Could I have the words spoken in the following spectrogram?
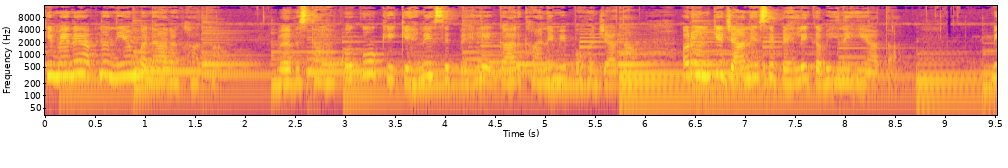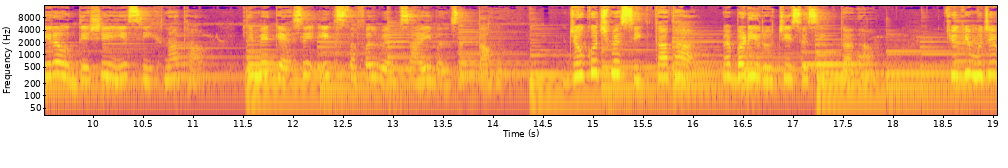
कि मैंने अपना नियम बना रखा था। व्यवस्थापकों के कहने से पहले कारखाने में पहुँच जाता और उनके जाने से पहले कभी नहीं आता। मेरा उद्देश्य ये सीखना था कि मैं कैसे एक सफल व्यवसायी बन सकता हूँ। जो कुछ मैं सीखता था, मैं बड़ी रुचि से सीखता था। क्योंकि मुझे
